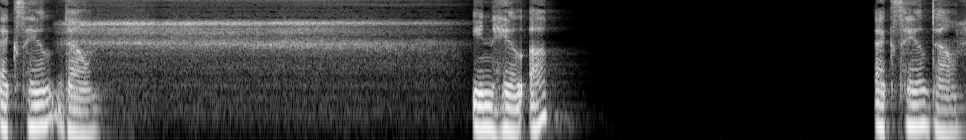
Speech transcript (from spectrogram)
Exhale down. Inhale up. Exhale down.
